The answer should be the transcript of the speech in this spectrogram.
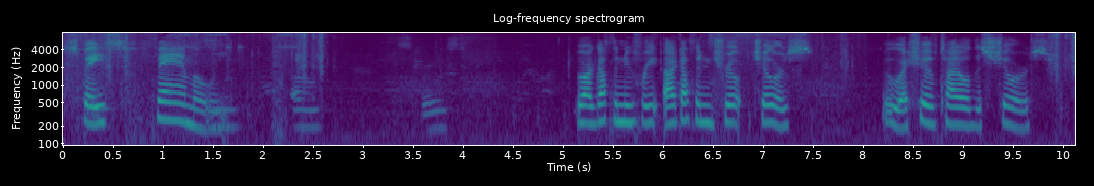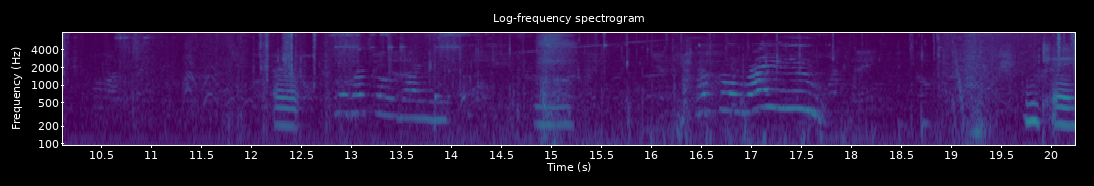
space family. Um, space. Oh, I got the new free. I got the new trill chillers. Ooh, I should have titled this chillers. Uh, mm, Okay.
